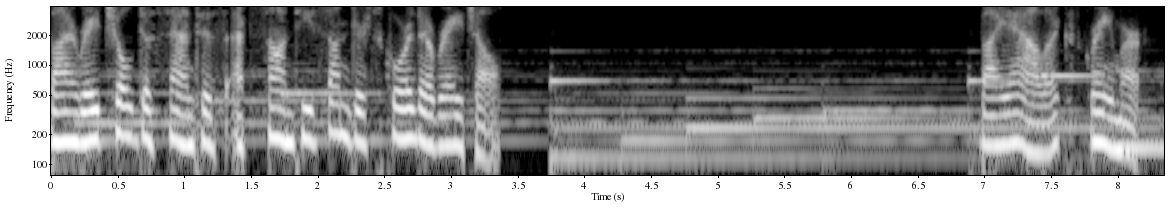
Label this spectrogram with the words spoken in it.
By Rachel DeSantis at Santis underscore the Rachel. By Alex Kramer.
